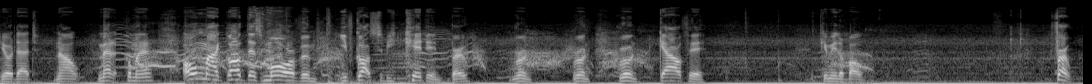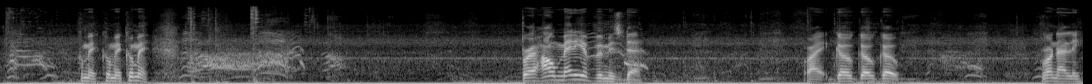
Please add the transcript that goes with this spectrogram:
You're dead. Now, come here. Oh my god, there's more of them. You've got to be kidding, bro. Run, run, run. Get out of here. Give me the bow. Throw. Come here, come here, come here. Bro, how many of them is there? Right, go, go, go. Run, Ellie.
